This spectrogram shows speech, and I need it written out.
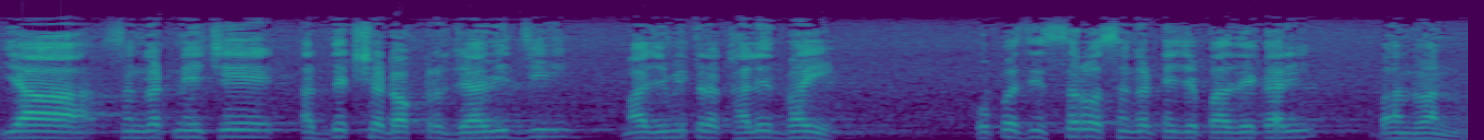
या संघटनेचे अध्यक्ष डॉक्टर जावेदजी माझे मित्र खालिद भाई उपस्थित सर्व संघटनेचे पदाधिकारी बांधवांनो.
